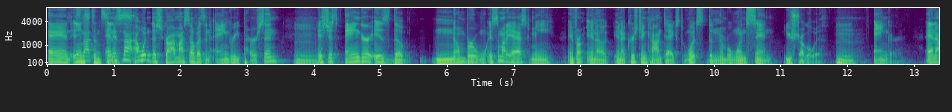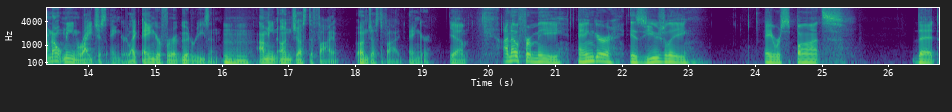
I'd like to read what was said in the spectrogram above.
and it's not and it's not. I wouldn't describe myself as an angry person. It's just anger is the number one. If somebody asked me in from in a in a Christian context, what's the number one sin you struggle with? Anger. And I don't mean righteous anger, like anger for a good reason. I mean unjustified, unjustified anger. Yeah. I know for me, anger is usually a response that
